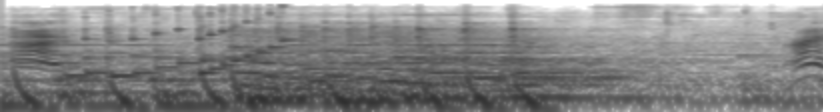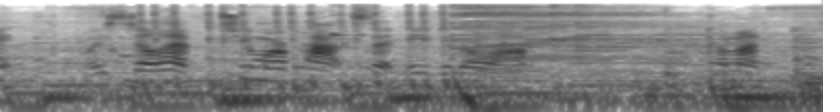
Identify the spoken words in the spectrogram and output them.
Okay. All right. We still have two more pots that need to go off. Come on.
